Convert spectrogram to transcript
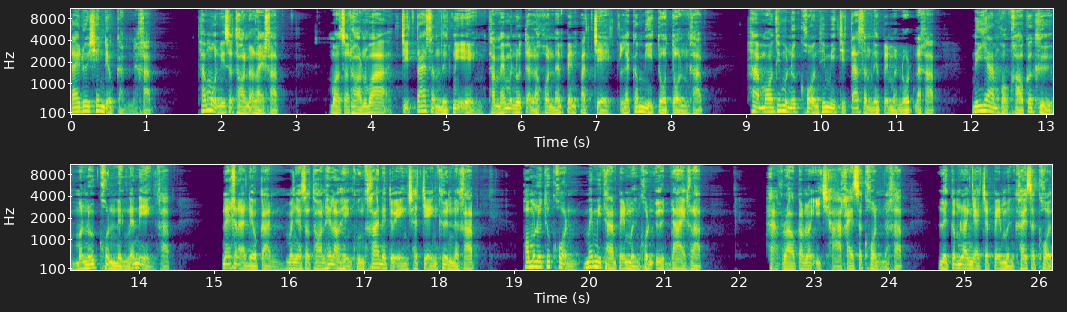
ได้ด้วยเช่นเดียวกันนะครับ ทั้งหมดนี้สะท้อนอะไรครับ มันสะท้อนว่าจิตใต้สำนึกนี่เองทำให้มนุษย์แต่ละคนนั้นเป็นปัจเจกและก็มีตัวตนครับ หากมองที่มนุษย์คนที่มีจิตใต้สำนึกเป็นมนุษย์นะครับ นิยามของเขาก็คือมนุษย์คนหนึ่งนั่นเองครับ ในขณะเดียวกันมันยังสะท้อนให้เราเห็นคุณค่าในตัวเองชัดเจนขึ้นนะครับ เพราะมนุษย์ทุกคนไม่มีทางเป็นเหมือนคนอื่นได้ครับ หากเรากำลังอิจฉาใครสักคนนะครับ หรือกำลังอยากจะเป็นเหมือนใครสักคน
